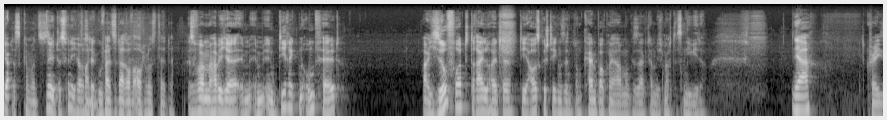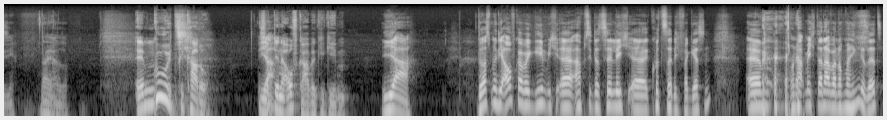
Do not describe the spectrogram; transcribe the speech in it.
Ja. Das können wir uns Nee, das finde ich auch sehr vornehmen, gut. falls du darauf auch Lust hätte. Also vor allem habe ich ja im, im, im direkten Umfeld habe ich sofort drei Leute, die ausgestiegen sind und keinen Bock mehr haben und gesagt haben, ich mache das nie wieder. Ja, crazy. Naja. Also. Ähm, Gut. Ricardo, ich Ja. habe dir eine Aufgabe gegeben. Ja. Du hast mir die Aufgabe gegeben, ich äh, habe sie tatsächlich äh, kurzzeitig vergessen ähm, und habe mich dann aber nochmal hingesetzt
